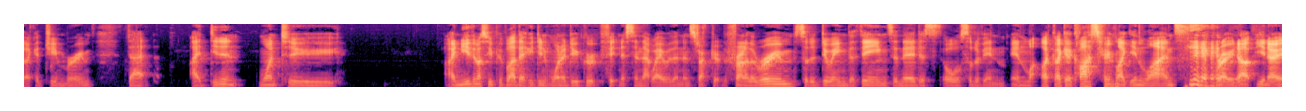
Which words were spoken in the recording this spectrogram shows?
like a gym room that I didn't want to I knew there must be people out there who didn't want to do group fitness in that way with an instructor at the front of the room, sort of doing the things, and they're just all sort of in in like like a classroom, like in lines, yeah. like rowed up. You know,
